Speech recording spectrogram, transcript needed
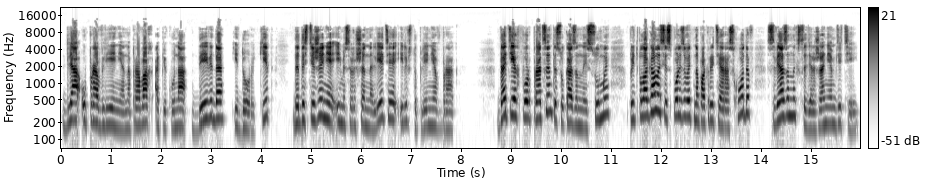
для управления на правах опекуна Дэвида и Доры Кит до достижения ими совершеннолетия или вступления в брак. До тех пор проценты с указанной суммы предполагалось использовать на покрытие расходов, связанных с содержанием детей.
